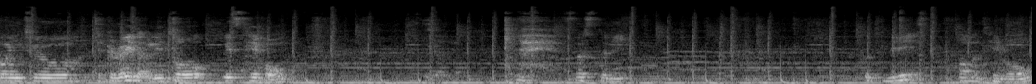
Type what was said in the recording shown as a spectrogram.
Going to decorate a little this table. Firstly, put this on the table.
